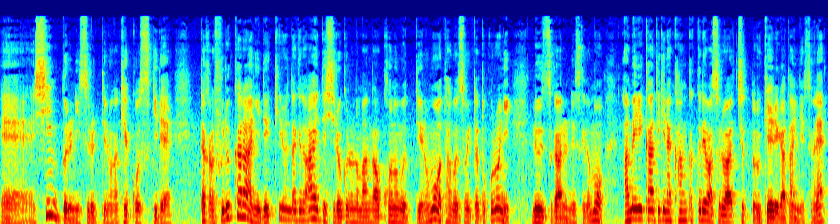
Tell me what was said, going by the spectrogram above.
えー、シンプルにするっていうのが結構好きで、だからフルカラーにできるんだけど、あえて白黒の漫画を好むっていうのも多分そういったところにルーツがあるんですけども、アメリカ的な感覚ではそれはちょっと受け入れがたいんですよね。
